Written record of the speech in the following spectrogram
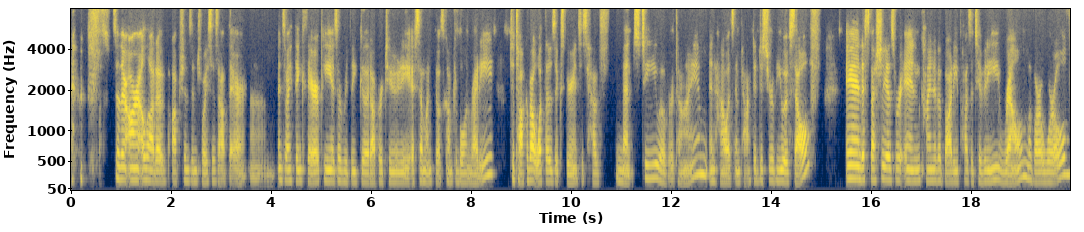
so, there aren't a lot of options and choices out there. Um, and so, I think therapy is a really good opportunity if someone feels comfortable and ready to talk about what those experiences have meant to you over time and how it's impacted just your view of self and especially as we're in kind of a body positivity realm of our world,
